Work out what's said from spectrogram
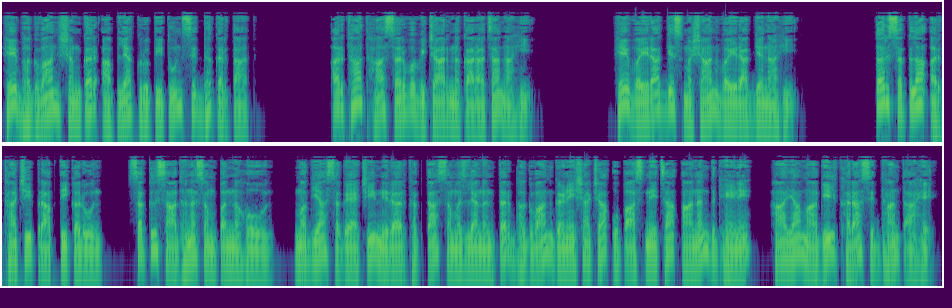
हे भगवान शंकर आपल्या कृतीतून सिद्ध करतात. अर्थात हा सर्व विचार नकाराचा नाही. हे वैराग्य स्मशान वैराग्य नाही. तर सकला अर्थाची प्राप्ती करून सकल साधन संपन्न होऊन मग या सगळ्याची निरर्थकता समजल्यानंतर भगवान गणेशाच्या उपासनेचा आनंद घेणे हा या मागील खरा सिद्धांत आहे.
